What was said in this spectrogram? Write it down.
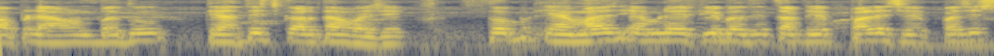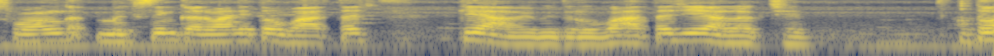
અપ ડાઉન બધું ત્યાંથી જ કરતા હોય છે. તો એમાં જ એમને એટલી બધી તકલીફ પડે છે. પછી સોંગ મિક્સિંગ કરવાની તો વાત જ ક્યાં આવે મિત્રો? વાત જ એ અલગ છે. તો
